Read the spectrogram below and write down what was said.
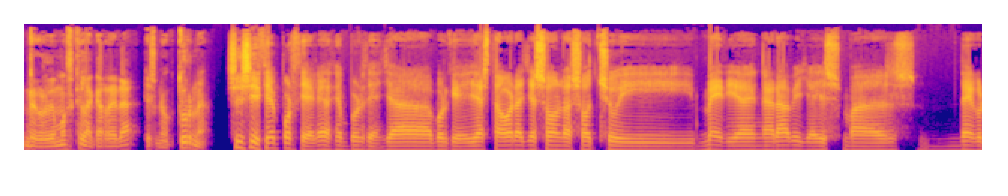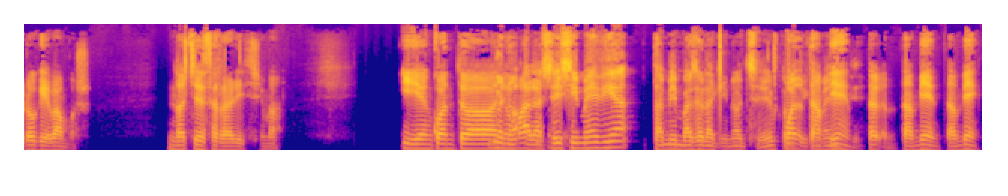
recordemos que la carrera es nocturna. Sí, sí, 100%, eh, 100%. Ya, porque ya hasta ahora ya son las ocho y media en Arabia, ya es más negro que vamos. Noche cerradísima. Y en cuanto a. Bueno, a las seis y media también va a ser aquí noche, ¿eh? Bueno, también, también, también.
